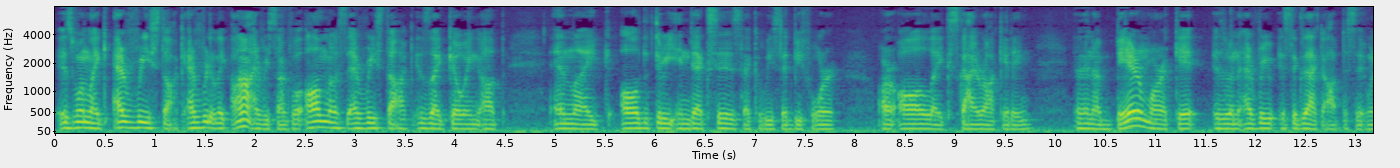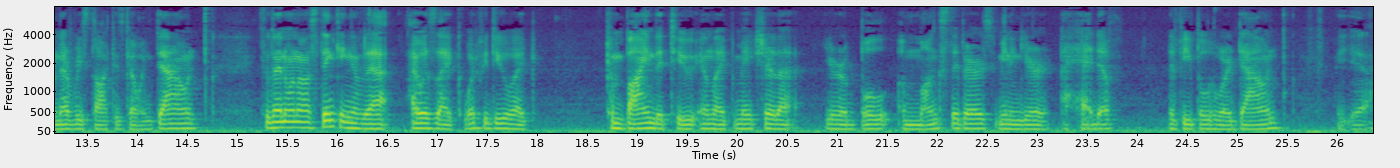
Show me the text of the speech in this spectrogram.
is when like every stock, every like not every stock, well almost every stock is like going up and like all the three indexes like we said before are all like skyrocketing. And then a bear market is when every it's the exact opposite, when every stock is going down. So then when I was thinking of that, I was like, what if we do like combine the two and like make sure that you're a bull amongst the bears, meaning you're ahead of the people who are down. But yeah.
